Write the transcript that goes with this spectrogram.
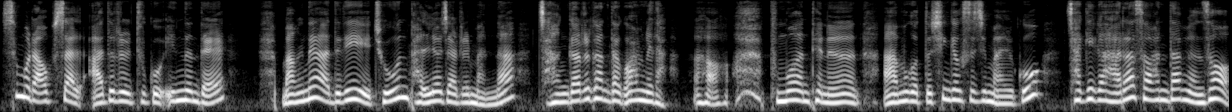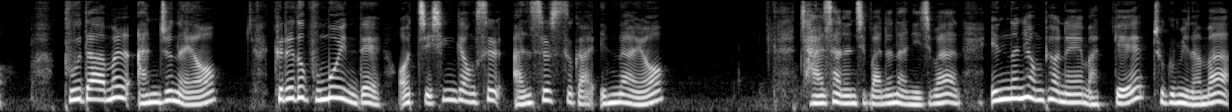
29살 아들을 두고 있는데, 막내 아들이 좋은 반려자를 만나 장가를 간다고 합니다. 부모한테는 아무것도 신경 쓰지 말고 자기가 알아서 한다면서 부담을 안 주네요. 그래도 부모인데 어찌 신경 쓸, 안 쓸 수가 있나요? 잘 사는 집안은 아니지만 있는 형편에 맞게 조금이나마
